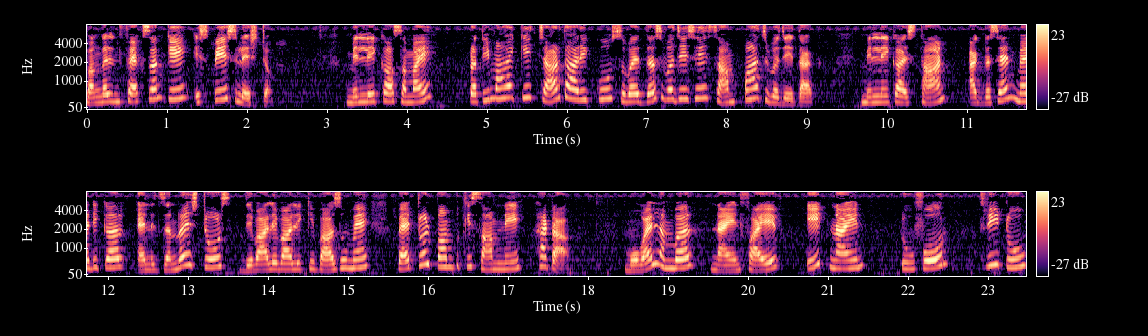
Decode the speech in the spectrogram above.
fungal infection के स्पेशलिस्ट। मिलने का समय प्रति माह के चार तारीख को सुबह दस बजे से शाम पाँच बजे तक। मिलने का स्थान Agrasen medical and general stores दिवाले वाले के बाजू में पेट्रोल पंप के सामने हटा। Mobile number nine five eight nine two four three two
